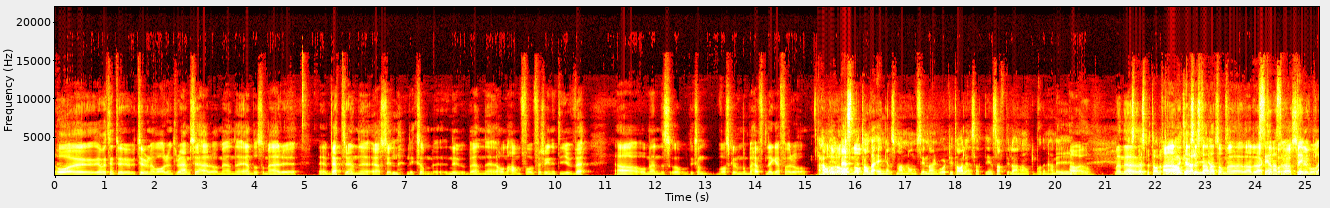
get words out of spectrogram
Och eh, jag vet inte hur turerna var runt Ramsey här då, men ändå som är eh, eh, bättre än Özil liksom nu, men hon, han får, försvinner till Juve. Ja, och men så, liksom, vad skulle man behövt lägga för att Han var behålla den bäst honom? betalda engelsman någonsin när han går till Italien så att det är en saftig lön han åker både. Han är ju Ja, ja. Men Mest- eh, bäst efter han hade kanske stannat om han hade lagt den Senast på Özil-nivå.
